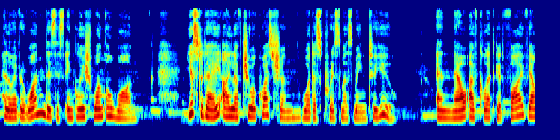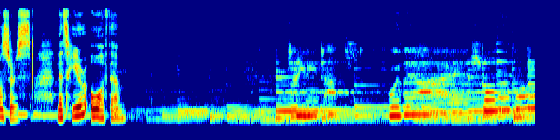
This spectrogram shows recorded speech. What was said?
Hello everyone, this is English 101. Yesterday I left you a question What does Christmas mean to you? And now I've collected five answers. Let's hear all of them. Tiny tots their eyes all aglow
